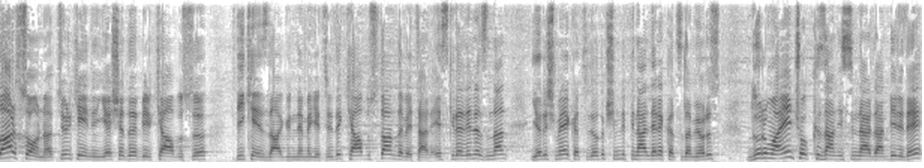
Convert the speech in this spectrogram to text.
yıllar sonra Türkiye'nin yaşadığı bir kabusu bir kez daha gündeme getirdi. Kabustan da beter. Eskiden en azından yarışmaya katılıyorduk. Şimdi finallere katılamıyoruz. Duruma en çok kızan isimlerden biri de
